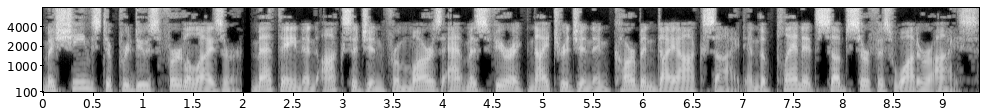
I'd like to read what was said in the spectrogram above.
machines to produce fertilizer, methane and oxygen from Mars' atmospheric nitrogen and carbon dioxide and the planet's subsurface water ice",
